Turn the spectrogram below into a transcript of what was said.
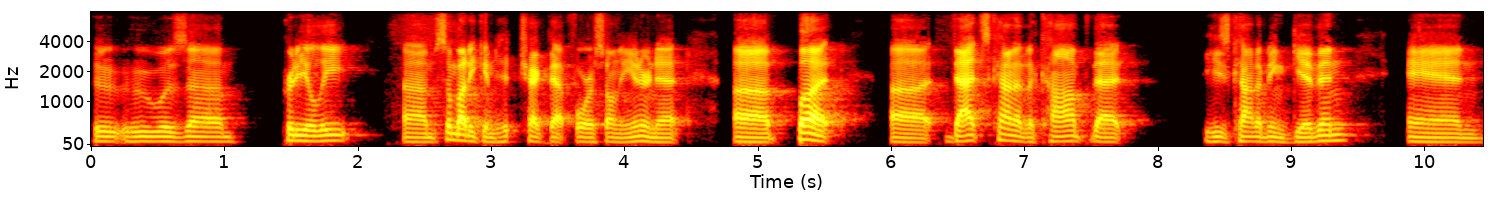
who who was um, pretty elite. Um, somebody can check that for us on the internet. Uh, but uh, that's kind of the comp that he's kind of been given, and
